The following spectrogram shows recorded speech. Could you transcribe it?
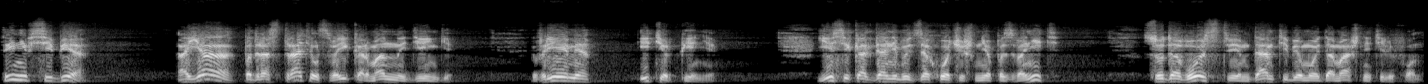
Ты не в себе, а я подрастратил свои карманные деньги, время и терпение. Если когда-нибудь захочешь мне позвонить, с удовольствием дам тебе мой домашний телефон».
